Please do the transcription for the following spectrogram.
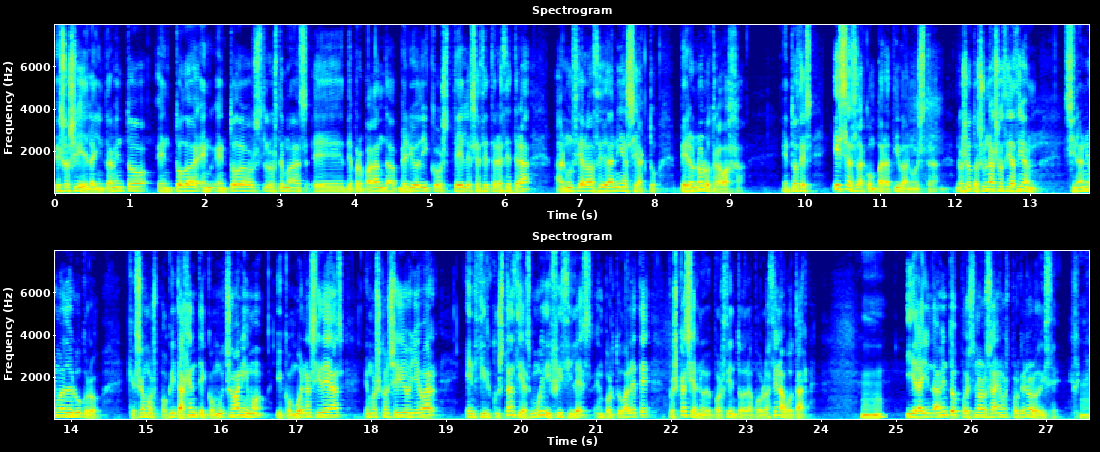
Eso sí, el ayuntamiento en, en, todos los temas eh, de propaganda, periódicos, teles, etcétera, etcétera, anuncia a la ciudadanía ese acto, pero no lo trabaja. Entonces, esa es la comparativa nuestra. Nosotros, una asociación sin ánimo de lucro, que somos poquita gente con mucho ánimo y con buenas ideas, hemos conseguido llevar en circunstancias muy difíciles en Portugalete, pues casi al 9% de la población a votar. Y el ayuntamiento, pues no lo sabemos porque no lo dice. Mm.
